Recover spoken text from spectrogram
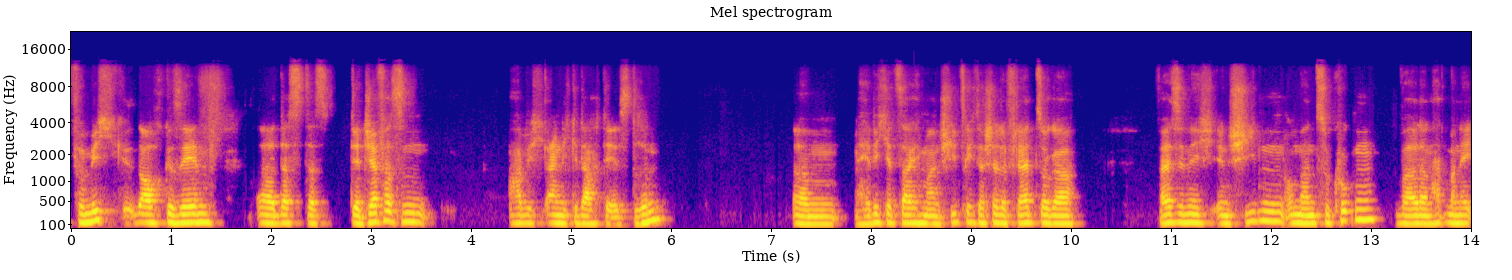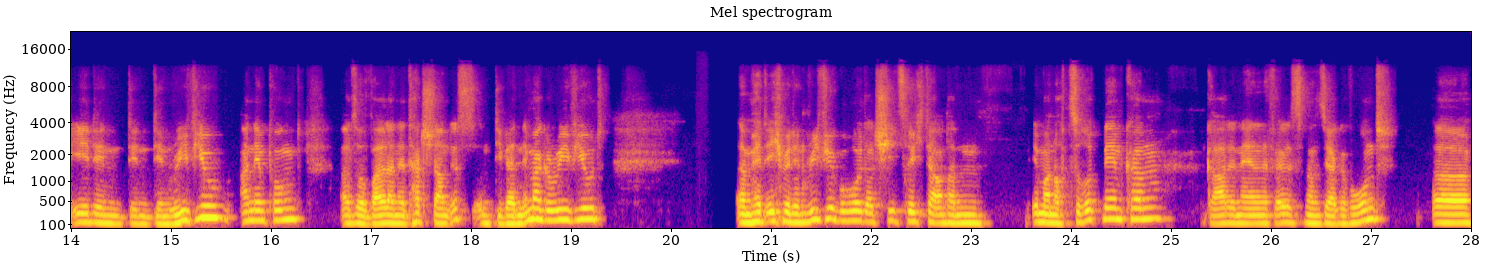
für mich auch gesehen, äh, dass, dass der Jefferson, habe ich eigentlich gedacht, der ist drin. Ähm, hätte ich jetzt, sage ich mal, an Schiedsrichterstelle vielleicht sogar weiß ich nicht, entschieden, um dann zu gucken, weil dann hat man ja eh den, den, den Review an dem Punkt, also weil dann der Touchdown ist und die werden immer gereviewt. Ähm, hätte ich mir den Review geholt als Schiedsrichter und dann immer noch zurücknehmen können. Gerade in der NFL ist man es ja gewohnt. Äh,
